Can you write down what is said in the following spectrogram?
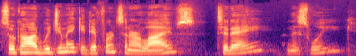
So, God, would you make a difference in our lives today and this week?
